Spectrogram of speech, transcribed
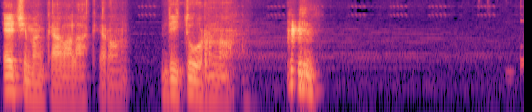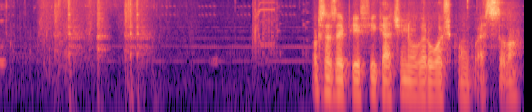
E ci mancava l'Acheron di turno. Forse sei più efficace in Overwatch con questo, va?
